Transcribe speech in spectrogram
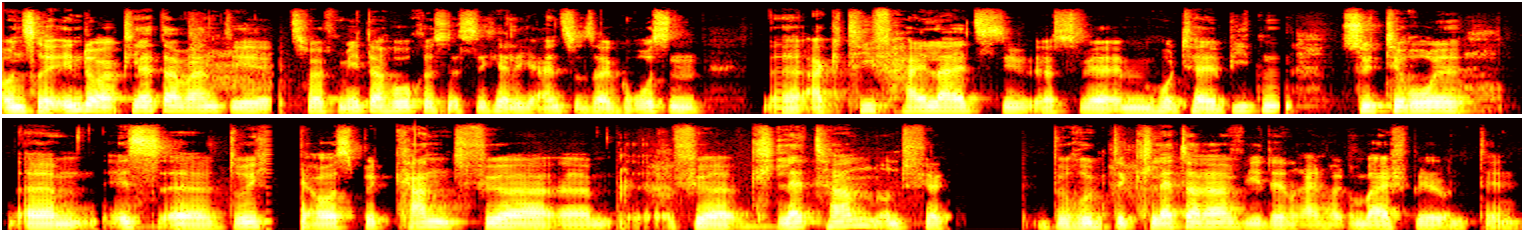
unsere Indoor-Kletterwand, die zwölf Meter hoch ist, ist sicherlich eins unserer großen äh, Aktiv-Highlights, das wir im Hotel bieten. Südtirol ähm, ist äh, durchaus bekannt für, ähm, für Klettern und für berühmte Kletterer wie den Reinhold zum Beispiel und den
